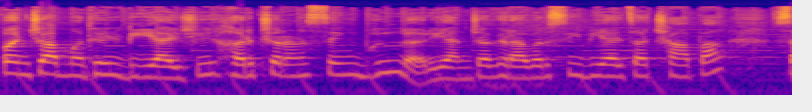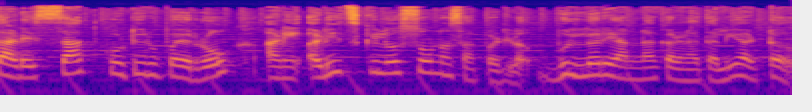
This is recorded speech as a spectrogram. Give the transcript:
पंजाबमधील डीआयजी हरचरण सिंग भुल्लर यांच्या घरावर सीबीआयचा छापा साडेसात कोटी रुपये रोख आणि अडीच किलो सोनं सापडलं. भुल्लर यांना करण्यात आली अटक.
